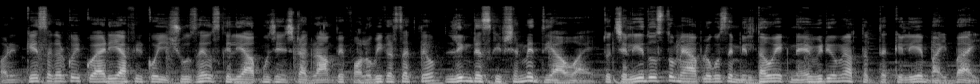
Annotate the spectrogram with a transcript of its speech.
और इनकेस अगर कोई क्वेरी या फिर कोई इश्यूज़ है, उसके लिए आप मुझे इंस्टाग्राम पे फॉलो भी कर सकते हो। लिंक डिस्क्रिप्शन में दिया हुआ है। तो चलिए दोस्तों, मैं आप लोगों से मिलता हूँ एक नए वीडियो में, और तब तक के लिए बाय बाय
